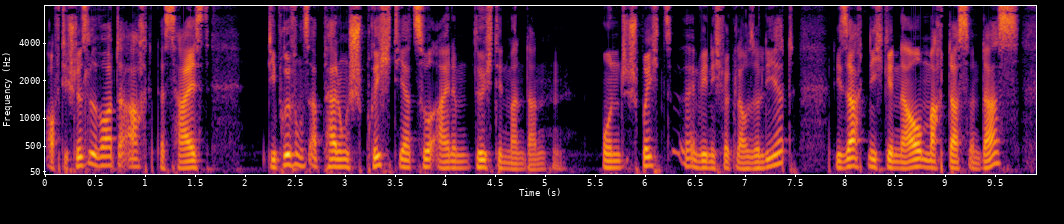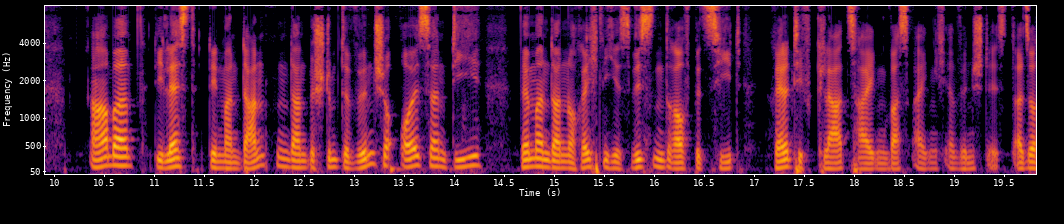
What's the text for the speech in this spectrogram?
auf die Schlüsselworte achten. Das heißt, die Prüfungsabteilung spricht ja zu einem durch den Mandanten und spricht ein wenig verklausuliert. Die sagt nicht genau, mach das und das, aber die lässt den Mandanten dann bestimmte Wünsche äußern, die, wenn man dann noch rechtliches Wissen drauf bezieht, relativ klar zeigen, was eigentlich erwünscht ist. Also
